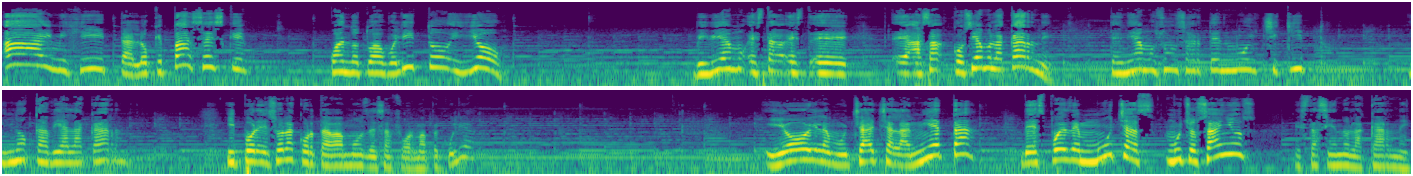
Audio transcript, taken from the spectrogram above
Ay, mijita, lo que pasa es que cuando tu abuelito y yo vivíamos, esta, este, eh, eh, cocíamos la carne, teníamos un sartén muy chiquito y no cabía la carne. Y por eso la cortábamos de esa forma peculiar. Y hoy la muchacha, la nieta, después de muchas, muchos años, está haciendo la carne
